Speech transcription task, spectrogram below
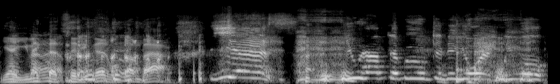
Yeah, you make that city good. We'll come back. Yes, you have to move to New York. We will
